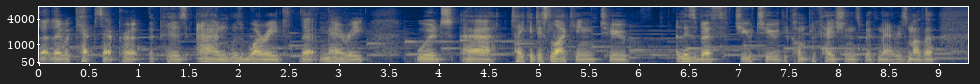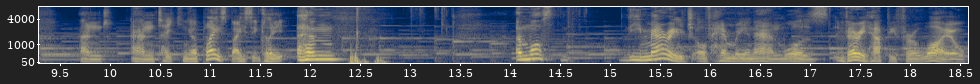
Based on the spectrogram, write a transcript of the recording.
but they were kept separate because Anne was worried that Mary would uh, take a disliking to Elizabeth due to the complications with Mary's mother and Anne taking her place, basically. Um, and whilst the marriage of Henry and Anne was very happy for a while,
